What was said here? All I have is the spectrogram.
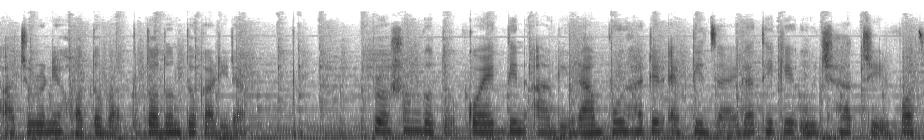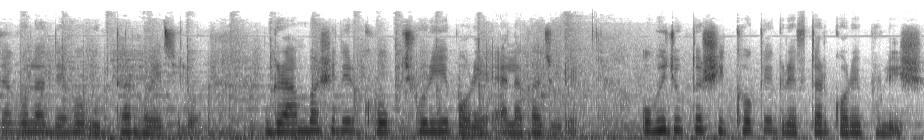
আচরণে হতবাক তদন্তকারীরা। প্রসঙ্গত, কয়েকদিন আগে রামপুরহাটের একটি জায়গা থেকে ওই ছাত্রীর পচাগোলা দেহ উদ্ধার হয়েছিল। গ্রামবাসীদের ক্ষোভ ছড়িয়ে পড়ে এলাকা জুড়ে। অভিযুক্ত শিক্ষককে গ্রেফতার করে পুলিশ।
